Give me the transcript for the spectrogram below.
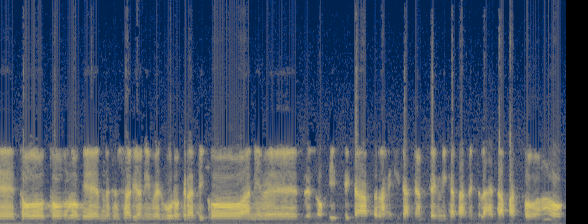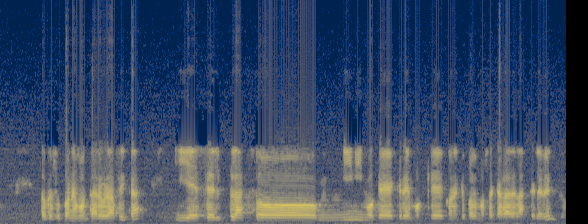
eh, todo todo lo que es necesario a nivel burocrático, a nivel de logística, planificación técnica también de las etapas, todo lo, que supone montar Euráfrica y es el plazo mínimo que creemos que con el que podemos sacar adelante el evento,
